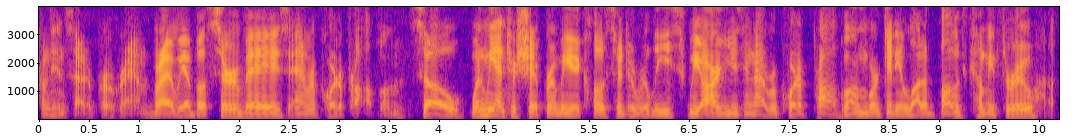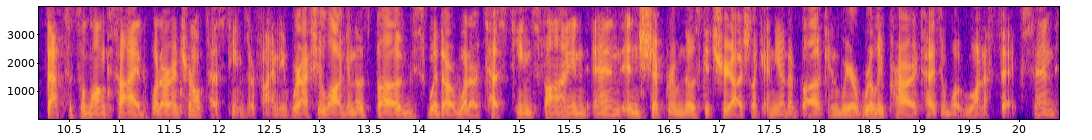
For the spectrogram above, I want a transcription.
from the insider program, right? We have both surveys and report a problem. So when we enter ship room, we get closer to release. We are using that report a problem. We're getting a lot of bugs coming through. That sits alongside what our internal test teams are finding. We're actually logging those bugs with our what our test teams find, and in ship room, those get triaged like any other bug. And we are really prioritizing what we want to fix. And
